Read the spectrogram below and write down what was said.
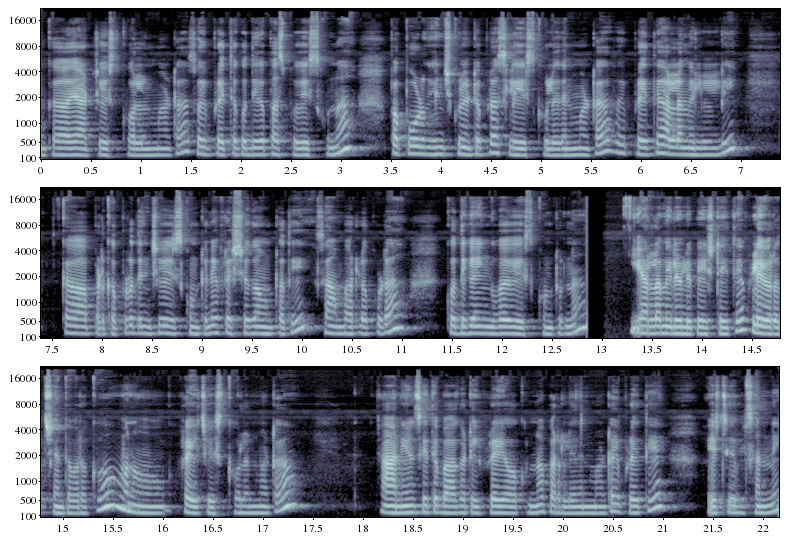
ఇంకా యాడ్ చేసుకోవాలన్నమాట. సో ఇప్పుడైతే కొద్దిగా పసుపు వేసుకున్నా. పప్పు ఉడికించుకునేటప్పుడు అసలు వేసుకోలేదనమాట సో ఇప్పుడైతే అల్లం వెల్లుల్లి ఇంకా అప్పటికప్పుడు దించి వేసుకుంటేనే ఫ్రెష్గా ఉంటుంది. సాంబార్లో కూడా కొద్దిగా ఇంగువ వేసుకుంటున్నా. ఈ అల్లం వెల్లుల్లి పేస్ట్ అయితే ఫ్లేవర్ వచ్చేంత వరకు మనం ఫ్రై చేసుకోవాలన్నమాట. ఆనియన్స్ అయితే బాగా డీప్ ఫ్రై అవ్వకుండా పర్లేదనమాట ఇప్పుడైతే వెజిటేబుల్స్ అన్నీ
